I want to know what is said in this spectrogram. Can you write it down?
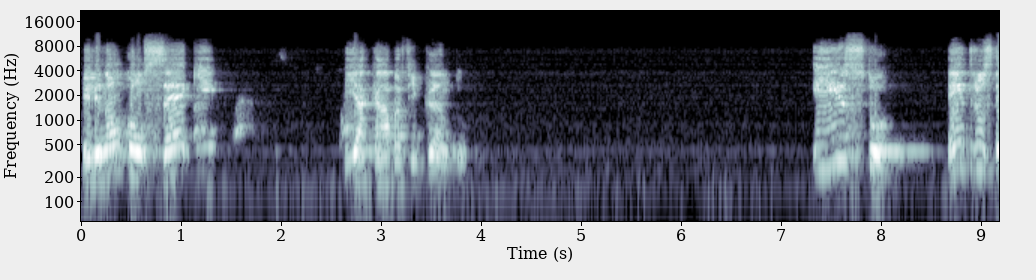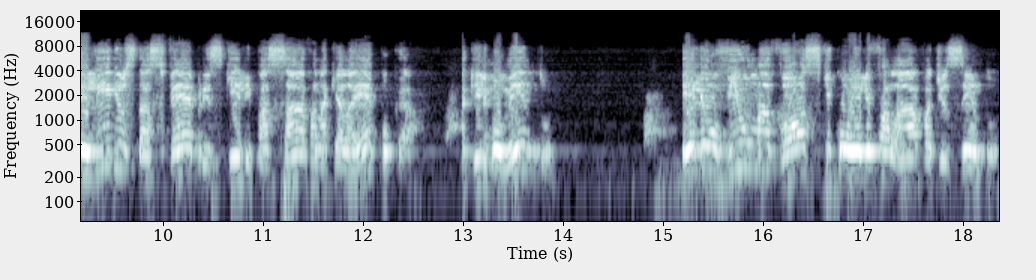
ele não consegue e acaba ficando. E isto, entre os delírios das febres que ele passava naquela época, naquele momento, ele ouviu uma voz que com ele falava, dizendo:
